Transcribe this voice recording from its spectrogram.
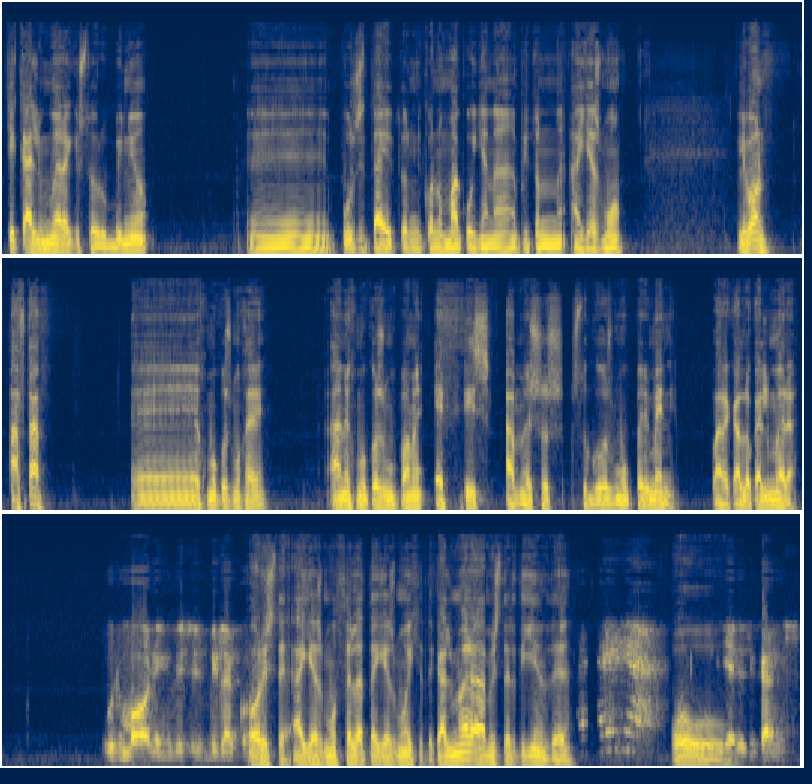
Και καλημέρα και στο Ρουμπίνιο ε, που ζητάει τον Οικονομάκο για να πει τον αγιασμό. Λοιπόν, αυτά. Ε, έχουμε κόσμο χάρη. Αν έχουμε κόσμο, πάμε ευθύς αμέσως στον κόσμο που περιμένει. Παρακαλώ, καλημέρα. Good morning, this is Bilako. Ορίστε, αγιασμό θέλατε, αγιασμό έχετε. Καλημέρα, Μιστερ, τι γίνεται; Ω, Γιατί τι κάνεις;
